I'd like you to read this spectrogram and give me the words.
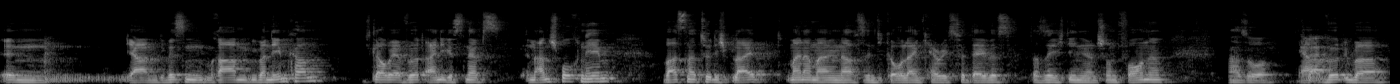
in ja, einem gewissen Rahmen übernehmen kann. Ich glaube, er wird einige Snaps in Anspruch nehmen. Was natürlich bleibt, meiner Meinung nach, sind die Goal-Line-Carries für Davis. Da sehe ich den dann schon vorne. Also, ja, er wird über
